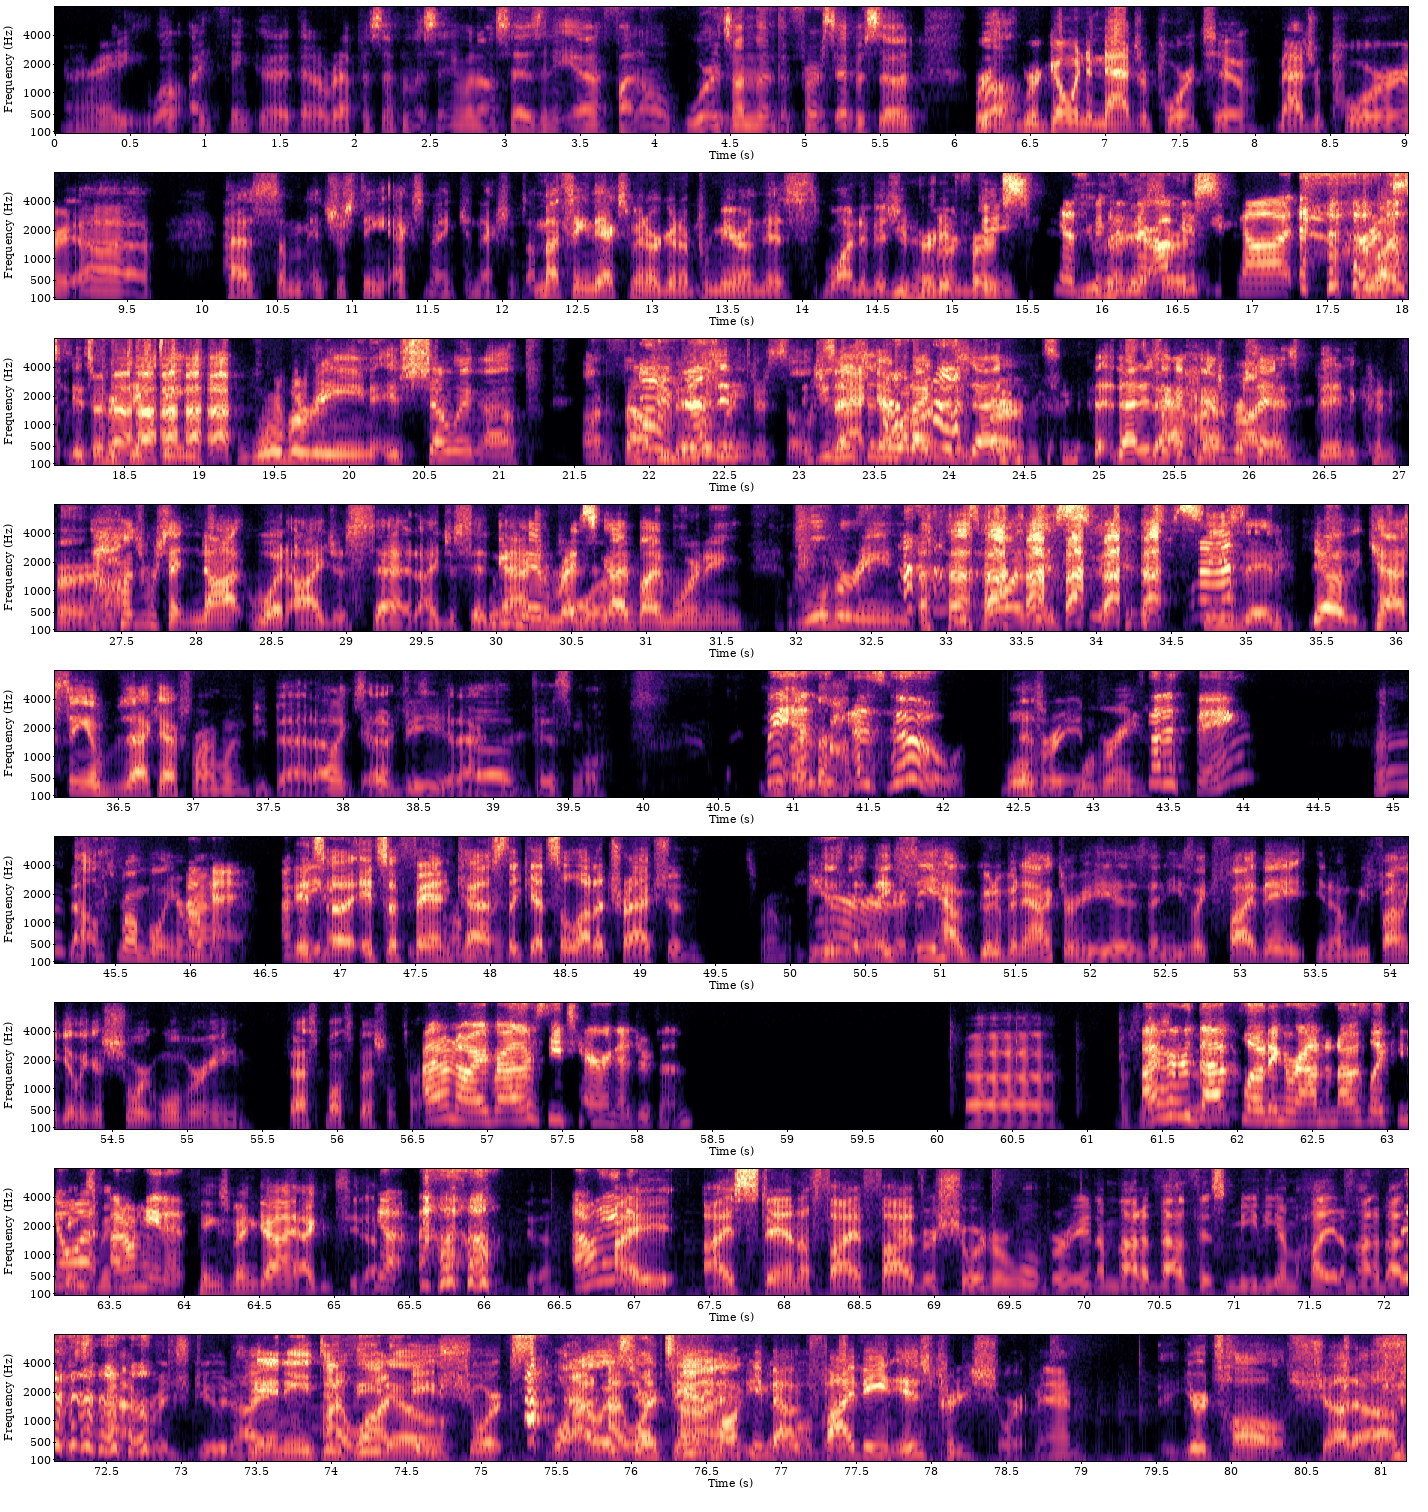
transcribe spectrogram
All righty. Well, I think uh, that'll wrap us up. Unless anyone else has any uh, final words on the, the first episode. we're well, we're going to Madripoor too. Madripoor, uh, has some interesting X Men connections. I'm not saying the X Men are going to premiere on this WandaVision. You heard it Burn Me. first. Yes, You because they're first. obviously not. Chris is predicting Wolverine is showing up on Falcon and Did you the listen- Winter Soldier. did you Zac listen to what I Efron just said? Th- that is like Zac 100 Efron percent has been confirmed. 100 percent not what I just said. I just said We had Red Sky by Morning. Wolverine is on this season. Yeah, the casting of Zac Efron wouldn't be bad. I like It Zac. would He's a be good actor. abysmal. Wait, as, as who? As Wolverine. Wolverine. Is that a thing? Uh, No. it's rumbling around. Okay. Okay. It's a it's a fan Rumbling. cast that gets a lot of traction. Because they, they see how good of an actor he is, and he's like five eight. You know, we finally get like a short Wolverine fastball special time. I don't know. I'd rather see Taron Egerton. Uh, was I heard the that floating around, and I was like, you know Kingsman. what? I don't hate it. Kingsman guy. I can see that. Yeah, See that. I don't hate it. I I stand a five five or shorter Wolverine. I'm not about this medium height. I'm not about this average dude height. Danny DeVito. I want a DeVito. short squat. That was I your want What are you time. talking about? Wolverine. Five eight is pretty short, man. You're tall. Shut up.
